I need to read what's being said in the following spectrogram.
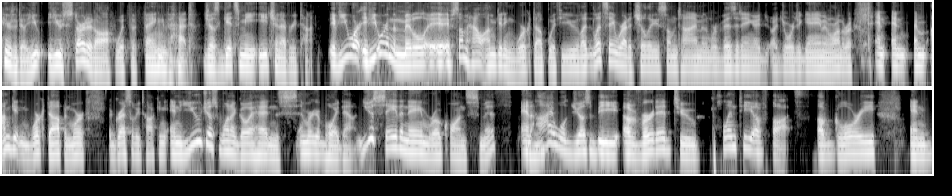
Here's the deal. You you started off with the thing that just gets me each and every time. If you are if you are in the middle, if somehow I'm getting worked up with you, let, let's say we're at a Chili's sometime and we're visiting a, a Georgia game and we're on the road and and and I'm getting worked up and we're aggressively talking and you just want to go ahead and simmer your boy down. You just say the name Roquan Smith and Mhm. I will just be averted to plenty of thoughts of glory and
